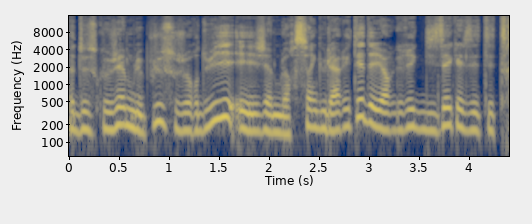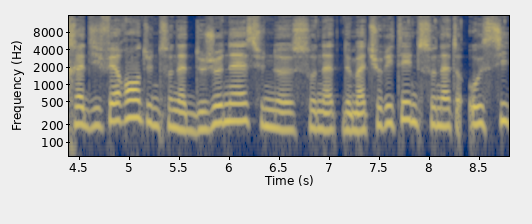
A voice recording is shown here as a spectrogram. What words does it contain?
de ce que j'aime le plus aujourd'hui et j'aime leur singularité. D'ailleurs, Grieg disait qu'elles étaient très différentes. Une sonate de jeunesse, une sonate de maturité, une sonate aussi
